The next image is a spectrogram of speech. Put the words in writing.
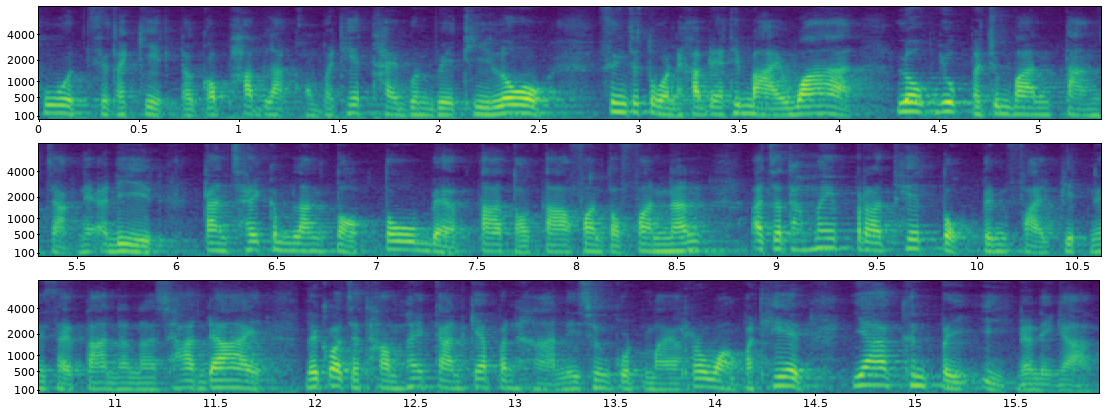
ทูตเศรษฐกิจ แล้วก็ภาพลักษณ์ของประเทศไทยบนเวทีโลก ซึ่งเจ้าตัวนะครับได้อธิบายว่าโลกยุคปัจจุบันต่างจากในอดีต การใช้กำลังตอบโต้แบบตาต่อตาฟันต่อฟันนั้น อาจจะทำให้ประเทศตกเป็นฝ่ายผิดในสายตานานาชาติได้ และก็จะทำให้การแก้ปัญหาในเชิงกฎหมายระหว่างประเทศยากขึ้นไปอีกนั่นเองครับ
